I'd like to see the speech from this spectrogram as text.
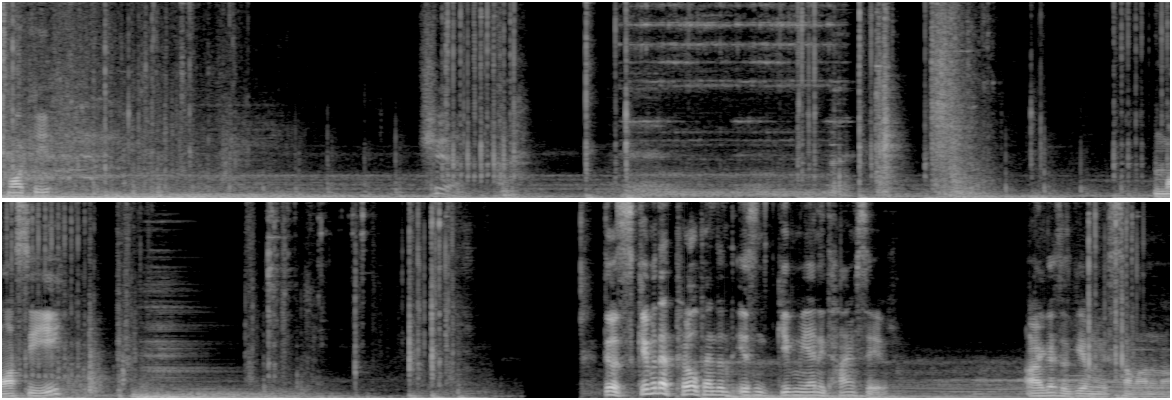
small key. Mossy. Dude, skipping that pearl pendant isn't giving me any time save. I guess it's giving me some, I don't know.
